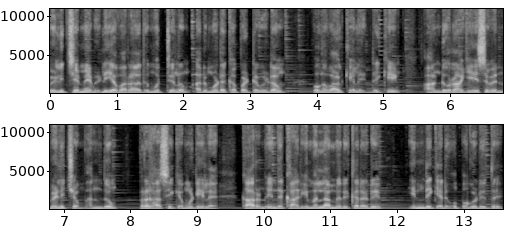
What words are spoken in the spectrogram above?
வெளிச்சமே வெளியே வராது. முற்றிலும் அது முடக்கப்பட்டு விடும். உங்கள் வாழ்க்கையில் இன்றைக்கு ஆண்டூராக இயேசுவின் வெளிச்சம் வந்தும் பிரகாசிக்க முடியல. காரணம் இந்த காரியமெல்லாம் இருக்கிறது. இன்றைக்கு அதை ஒப்பு கொடுத்து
